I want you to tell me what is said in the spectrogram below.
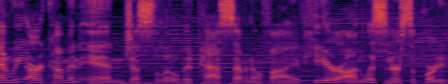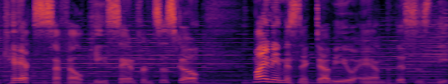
And we are coming in just a little bit past 7:05 here on listener-supported KXSFLP San Francisco. My name is Nick W, and this is the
